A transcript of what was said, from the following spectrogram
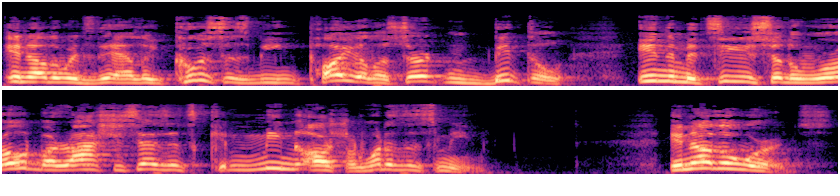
In other words, the elikus is being poil, a certain bittel in the mitzias of the world. But Rashi says it's min oshon. What does this mean? In other words,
